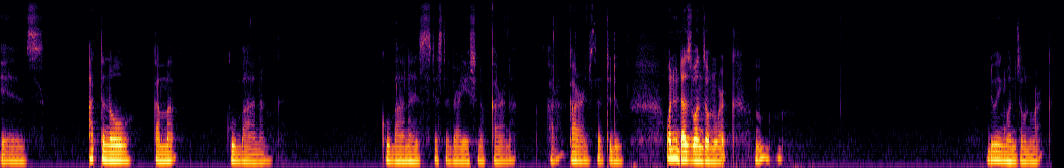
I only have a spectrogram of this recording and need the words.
is atano kama kubanang. Kubana is just a variation of karana. Kara, kara is the to do. One who does one's own work. Mm. Doing one's own work.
